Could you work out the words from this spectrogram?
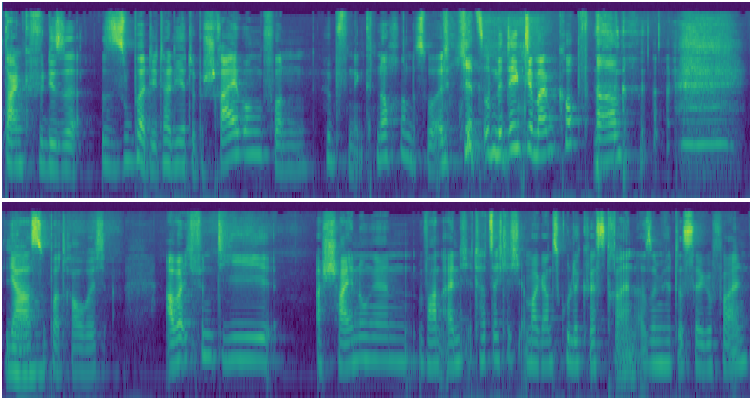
Danke für diese super detaillierte Beschreibung von hüpfenden Knochen. Das wollte ich jetzt unbedingt in meinem Kopf haben. ja, ja, super traurig. Aber ich finde, die Erscheinungen waren eigentlich tatsächlich immer ganz coole Questreihen. Also mir hat das sehr gefallen,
